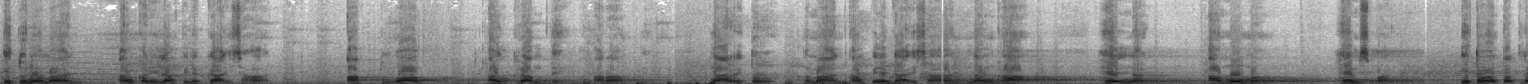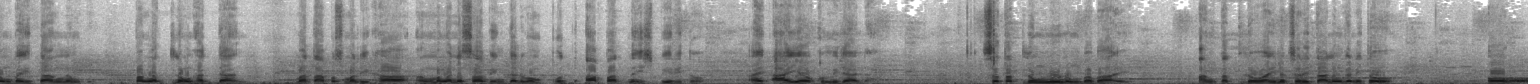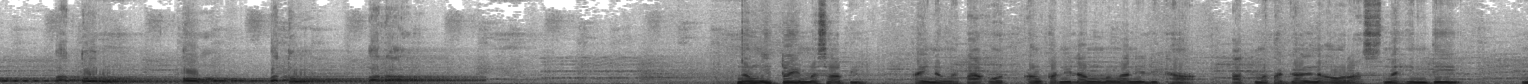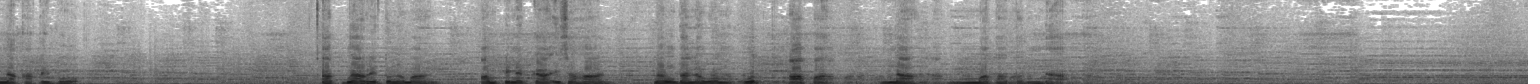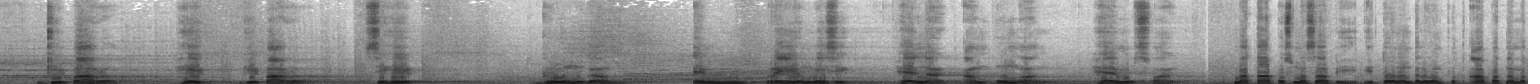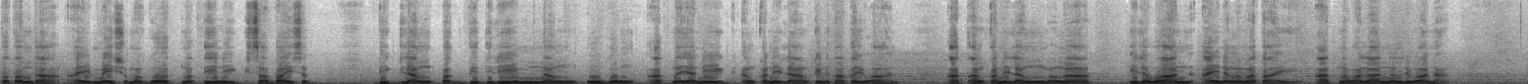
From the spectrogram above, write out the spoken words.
Ito naman ang kanilang pinagkaisahan. Aktuab Agrante Arante. Narito naman ang pinagkaisahan ng Ha, Helnag, Amumang, Hemspad. Ito ang tatlong baitang ng pangatlong hagdan matapos malikha ang mga nasabing 24 na espiritu ay ayaw kumilala. Sa tatlong nunong babae, ang tatlo ay nagsalita ng ganito, O Batoro, Om Bato, Para. Nang ito'y masabi, ay nangatakot ang kanilang mga nilikha at matagal na oras na hindi nakakibo. At narito naman ang pinagkaisahan ng dalawamput apat na matatanda. Giparo, Hip, Giparo, Sihip, Grumugam, Empriomisik, Helnag, Am Uman, Hemsfag. Matapos masabi ito ng 24 na matatanda ay may sumagot na tinig sabay sa biglang pagdidilim ng ugong at nayanig ang kanilang kinatatayuan at ang kanilang mga ilawan ay nangamatay at nawalan ng liwanag.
